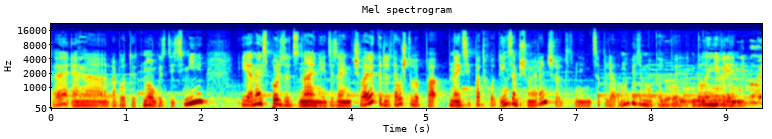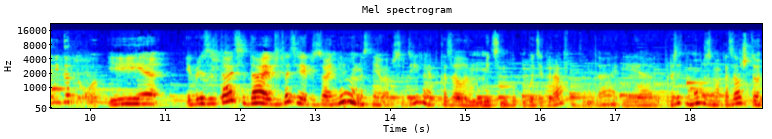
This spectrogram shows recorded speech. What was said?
да, и она работает много с детьми, и она использует знания дизайна человека для того, чтобы по найти подход. Я не знаю, почему я раньше это меня не цепляло, ну, видимо, как бы было не время. Не было не готово. И и в результате, да, и в результате я ей позвонила, мы с ней обсудили, я показала митинг бодиграф это, да, и поразительным образом оказалось, что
